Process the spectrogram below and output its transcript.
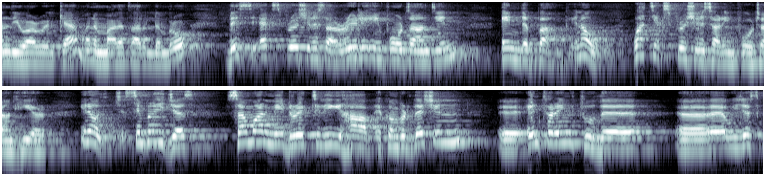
እንዲ you are welcome ምንም ማለት አይደለም ብሎ this expressions are really important in in the bank. You know, what expressions are important here? You know, simply just someone may directly have a conversation uh, entering to the, uh, we just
